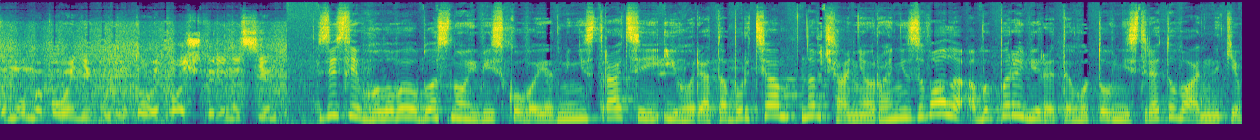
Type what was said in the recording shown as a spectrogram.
Тому ми повинні бути готові 24 на 7. Зі слів голови обласної військової адміністрації Ігоря Табурця, навчання організували, аби перевірити готовність рятувальників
